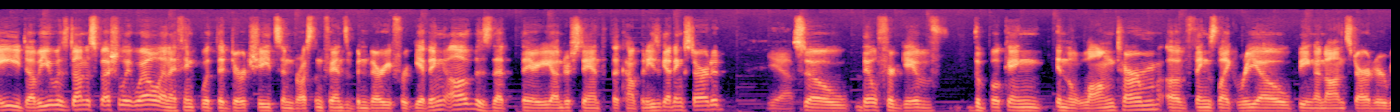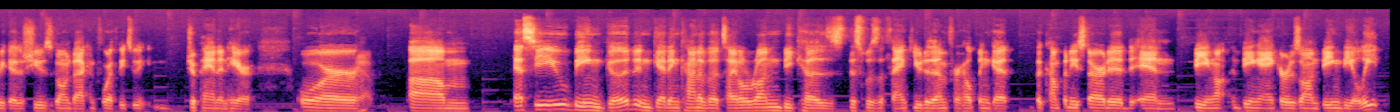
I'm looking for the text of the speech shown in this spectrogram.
AEW has done especially well, and I think what the dirt sheets and wrestling fans have been very forgiving of is that they understand that the company's getting started. Yeah. So they'll forgive the booking in the long term of things like Riho being a non-starter because she was going back and forth between Japan and here, or um, SCU being good and getting kind of a title run because this was a thank you to them for helping get the company started and being being anchors on being the elite.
